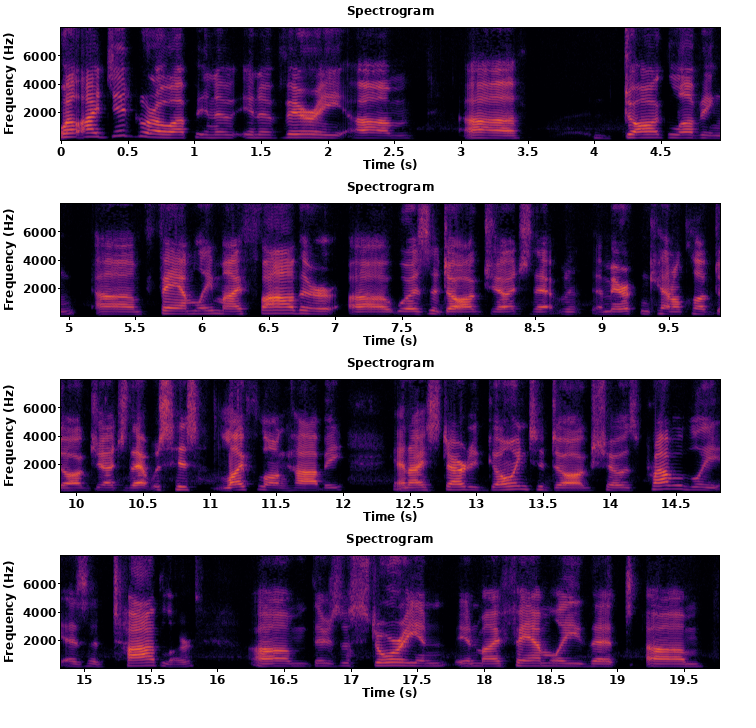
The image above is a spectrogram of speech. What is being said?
Well, I did grow up in a in a very um, uh, dog loving um, family. My father uh, was a dog judge, that American Kennel Club dog judge. That was his lifelong hobby. and I started going to dog shows probably as a toddler. Um, there's a story in in my family that um,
